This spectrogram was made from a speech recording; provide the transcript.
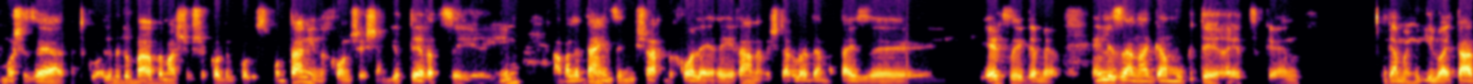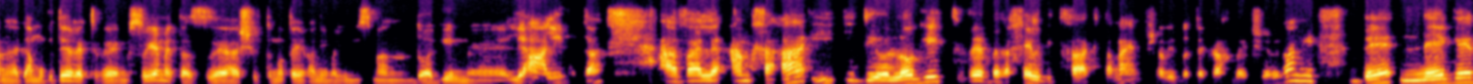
כמו שזה עד כה, אלא מדובר במשהו שקודם כל הוא ספונטני, נכון שיש שם יותר הצעירים, אבל עדיין זה נמשך בכל הערי איראן, המשטר לא יודע מתי זה, איך זה ייגמר, אין לזה הנהגה מוגדרת, כן, גם אילו הייתה הנהגה מוגדרת ומסוימת, אז אה, השלטונות האיראנים היו מזמן דואגים אה, להעלים אותה, אבל המחאה היא אידיאולוגית, וברחל בתך הקטנה, אם אפשר להתבטא כך בהקשר איראני, בנגד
